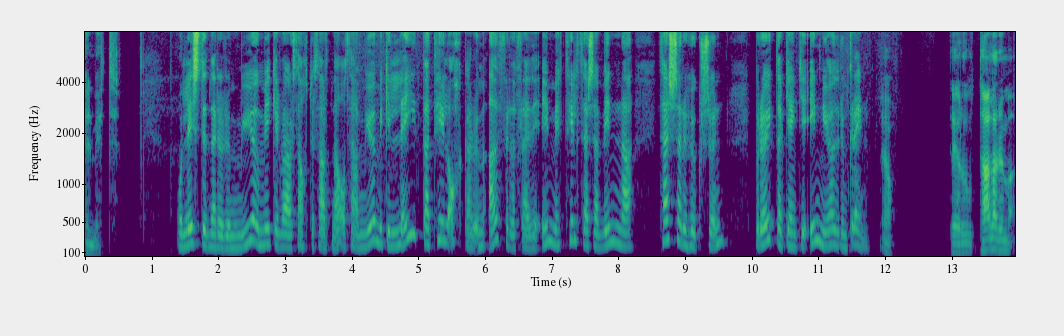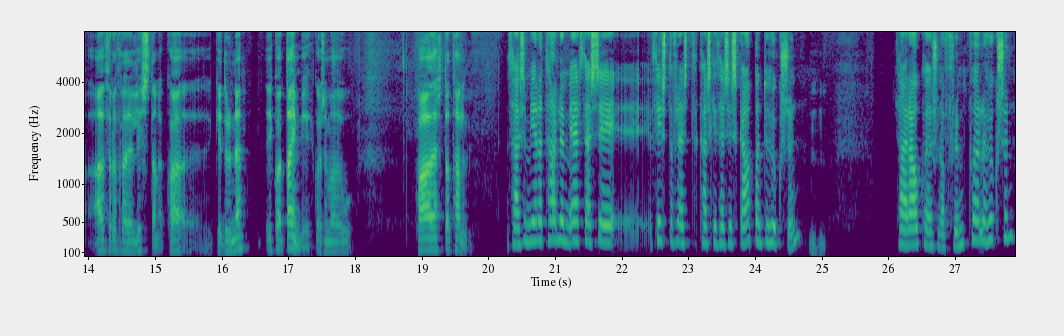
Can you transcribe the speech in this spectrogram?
En mitt. Og listinnar eru mjög mikilvægur þáttur þarna og það er mjög mikil leita til okkar um aðferðafræði ymmið til þess að vinna þessari hugsun brautargengi inn í öðrum greinum. Já þegar þú talar um aðferðafræði listana, hvað, getur þú nefnt eitthvað dæmi, eitthvað sem að þú, hvað ert að tala um? Það sem ég er að tala um er þessi, fyrst og fremst kannski þessi skapandi hugsun, mm -hmm. það er ákveðin svona frumkvöðla hugsun,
